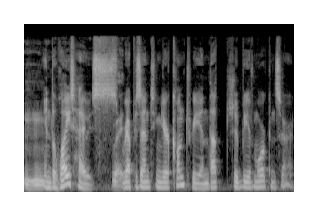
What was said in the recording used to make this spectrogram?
in the White House Right. representing your country, and that should be of more concern.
